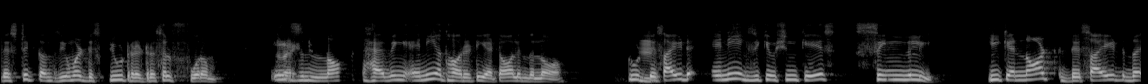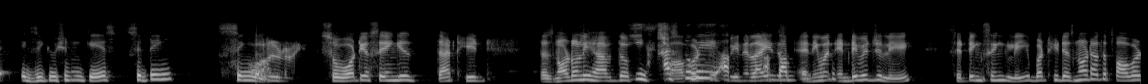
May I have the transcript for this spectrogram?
district consumer dispute redressal forum is right. not having any authority at all in the law to hmm. decide any execution case singly. He cannot decide the execution case sitting singly. All right. So what you're saying is that he does not only have the he power to, to penalize anyone individually sitting singly, but he does not have the power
